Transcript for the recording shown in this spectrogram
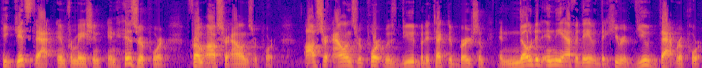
He gets that information in his report from Officer Allen's report. Officer Allen's report was viewed by Detective Bergstrom and noted in the affidavit that he reviewed that report.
